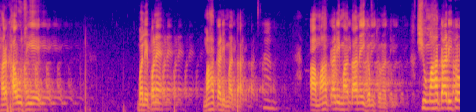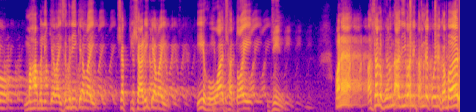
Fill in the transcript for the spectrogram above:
હરખાવું જોઈએ. ભલે પણ મહાકાળી માતા. આ મહાકાળી માતાને ગમતું નથી. શું મહાકાળી તો મહાબલી કહેવાય સબરી કહેવાય શક્તિશાળી કહેવાય? એ હોવા છતોય જીન. પણ અસલ ગુણના દીવાની તમને કોઈને ખબર?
